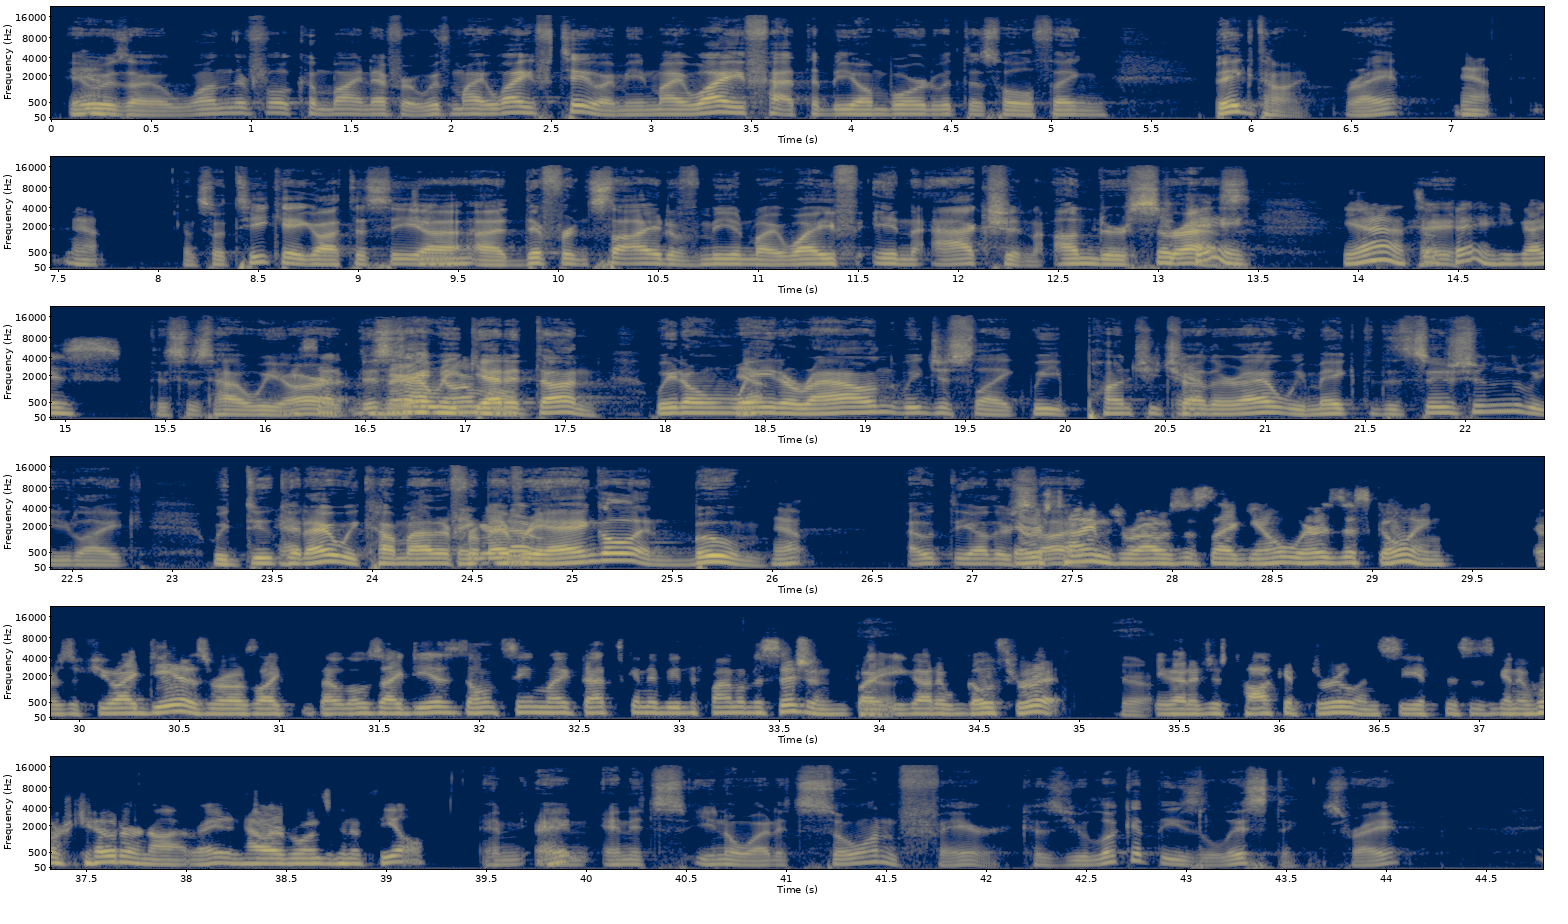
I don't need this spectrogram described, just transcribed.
It Yeah. was a wonderful combined effort with my wife too. I mean, my wife had to be on board with this whole thing, big time, right? Yeah, yeah. And so TK got to see a, a different side of me and my wife in action under It's stress. okay yeah it's Hey. okay you guys This is how we are. This is how we get it done. We don't wait around. We just like we punch each other out. We make the decisions. We like we duke it out. We come at it from Figure it every out. angle, and boom, Yep. out the other side. there was times where I was just like, you know, where is this going? There was a few ideas where I was like, those ideas don't seem like that's going to be the final decision, but Yeah. you got to go through it. Yeah. You got to just talk it through and see if this is going to work out or not, right? And how everyone's going to feel. And right? and and it's you know what? It's so unfair because you look at these listings, right?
